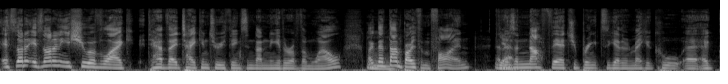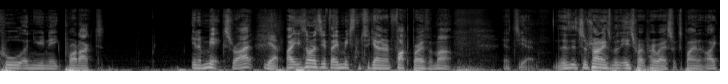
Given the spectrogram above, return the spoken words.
it's not it's not an issue of like have they taken two things and done neither of them well. Like they've done both of them fine, and. Yeah. there's enough there to bring it together and make a cool a, a cool and unique product in a mix, right? Yeah. Like it's not as if they mix them together and fuck both of them up. It's yeah. It's it's trying to each ways to explain it. Like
